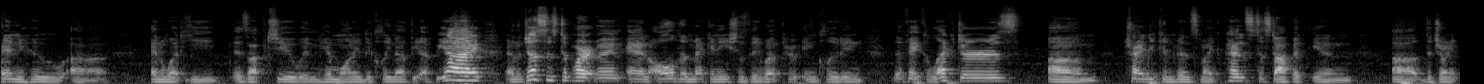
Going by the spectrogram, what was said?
and who uh, and what he is up to and him wanting to clean out the FBI and the Justice Department and all the machinations they went through, including the fake electors, um, trying to convince Mike Pence to stop it in uh, the joint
